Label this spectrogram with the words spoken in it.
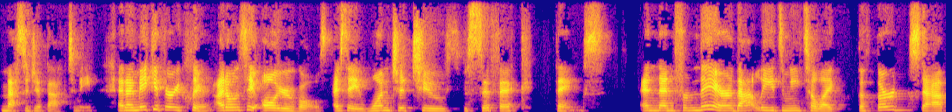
message it back to me. And I make it very clear. I don't say all your goals. I say one to two specific things. And then from there, that leads me to like the third step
